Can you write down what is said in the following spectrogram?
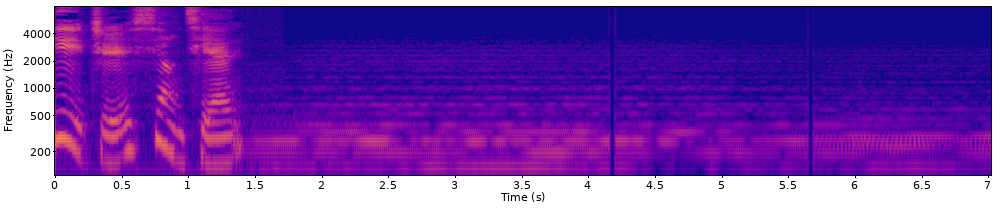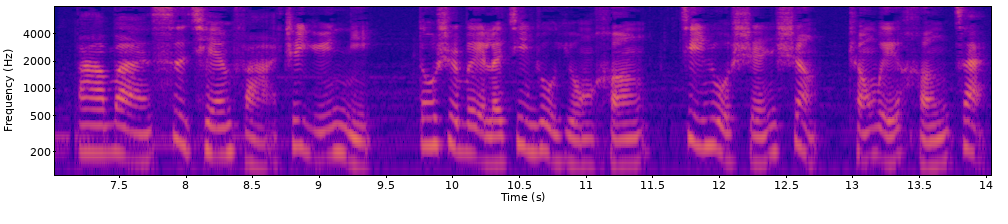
一直向前。八万四千法之于你，都是为了进入永恒，进入神圣，成为恒在。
